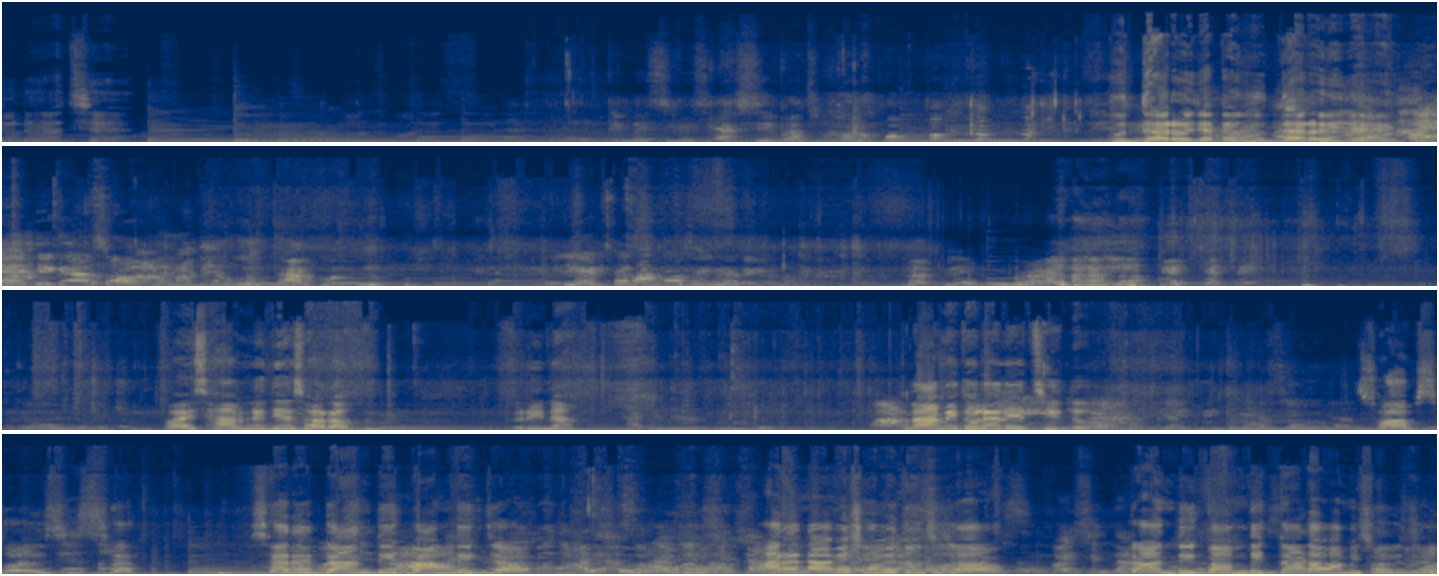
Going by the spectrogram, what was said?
চলে যাচ্ছে। উদ্ধার হয়ে যাতে উদ্ধার হয়ে যায়। ওই সামনে দিয়ে সরো। রিনা না আমি তুলে দিচ্ছি তো। সব স্যারের ডান দিক বাম দিক যাও। আরে না আমি ছবি তুলছি যাও। ডান দিক বাম দিক দাঁড়াও আমি ছবি তুলে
